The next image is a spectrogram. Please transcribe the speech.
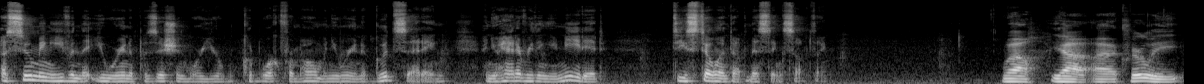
assuming even that you were in a position where you could work from home and you were in a good setting and you had everything you needed, do you still end up missing something? Well, yeah, uh, clearly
